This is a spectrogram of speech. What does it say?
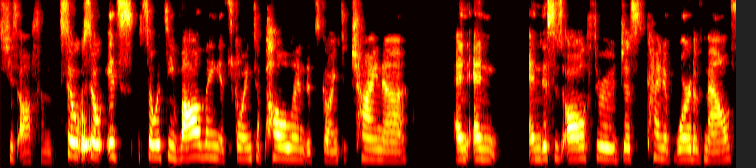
She's awesome. So so it's so it's evolving. It's going to Poland. It's going to China, and and and this is all through just kind of word of mouth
